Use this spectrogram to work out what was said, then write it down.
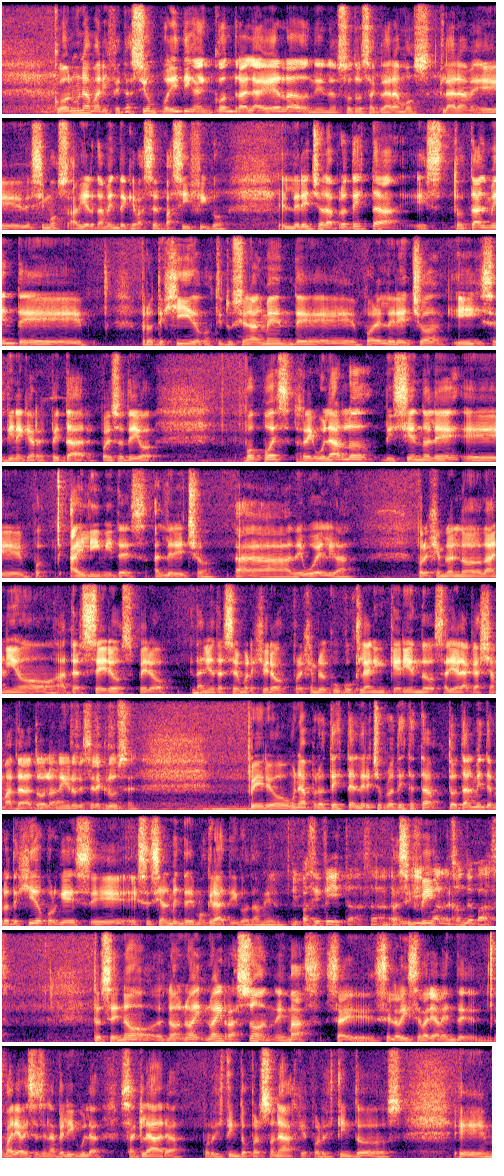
con una manifestación política en contra de la guerra, donde nosotros aclaramos, clara- eh, decimos abiertamente que va a ser pacífico. El derecho a la protesta es totalmente protegido constitucionalmente por el derecho y se tiene que respetar. Por eso te digo, vos podés regularlo diciéndole, eh, hay límites al derecho de huelga. Por ejemplo, el no daño a terceros, pero daño a terceros, por ejemplo, por ejemplo el Ku Klux Klan queriendo salir a la calle a matar a todos los negros que se le crucen. Pero una protesta, el derecho a protesta está totalmente protegido porque es eh, esencialmente democrático también. Y pacifista, o sea, Y pacifista. y bueno, son de paz. Entonces no, no, no, hay, no hay razón, es más, se, se lo dice varias, varias veces en la película, se aclara por distintos personajes, por distintos, eh,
